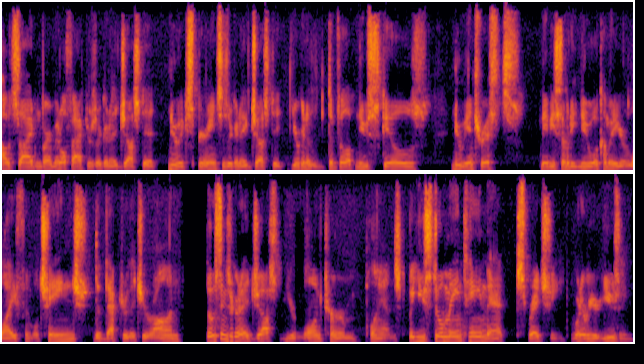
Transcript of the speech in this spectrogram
Outside environmental factors are going to adjust it. New experiences are going to adjust it. You're going to develop new skills, new interests. Maybe somebody new will come into your life and will change the vector that you're on those things are going to adjust your long term plans, but you still maintain that spreadsheet, whatever you're using.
